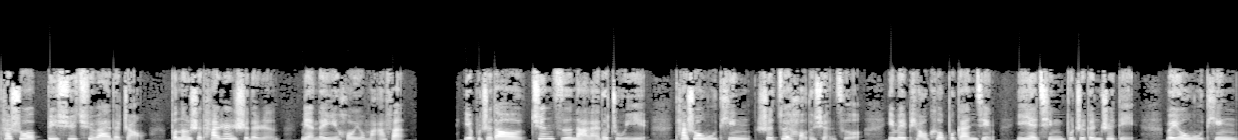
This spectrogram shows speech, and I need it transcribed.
他说必须去外的找。不能是他认识的人，免得以后有麻烦。也不知道君子哪来的主意。他说舞厅是最好的选择，因为嫖客不干净，一夜情不知根知底。唯有舞厅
